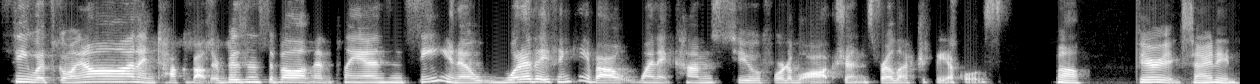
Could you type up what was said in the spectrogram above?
see what's going on and talk about their business development plans and see, you know, what are they thinking about when it comes to affordable options for electric vehicles. Wow, very exciting.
